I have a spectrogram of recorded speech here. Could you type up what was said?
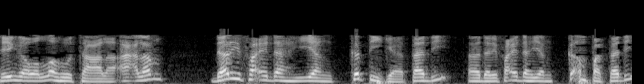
Sehingga wallahu taala a'lam dari faedah yang ketiga tadi, uh, dari faedah yang keempat tadi,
